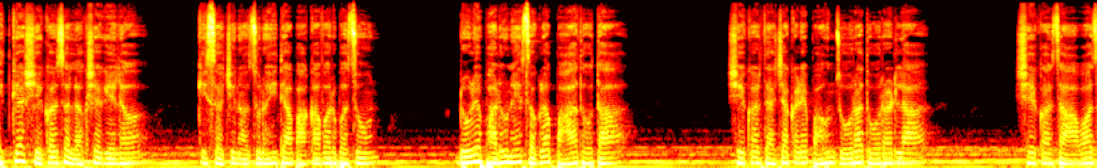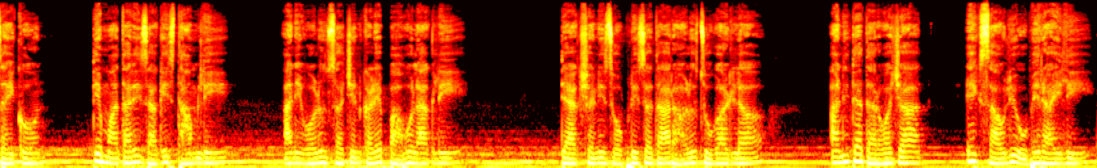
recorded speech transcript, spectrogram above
इतक्या शेखरचं लक्ष गेलं की सचिन अजूनही त्या बाकावर बसून डोळे फाडून हे सगळं पाहत होता. शेखर त्याच्याकडे पाहून जोरात ओरडला. शेखरचा आवाज ऐकून ती म्हातारी जागीच थांबली. आणि वळून सचिनकडे पाहू लागली. त्या क्षणी झोपडीचं दार हळूच उघडलं आणि त्या दरवाजात एक सावली उभी राहिली.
